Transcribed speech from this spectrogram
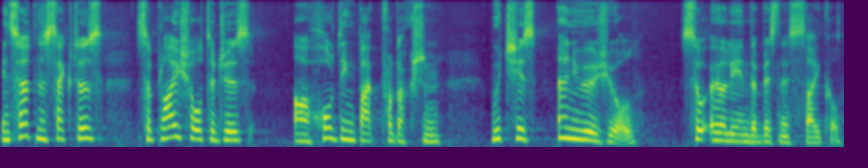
In certain sectors, supply shortages are holding back production, which is unusual so early in the business cycle.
